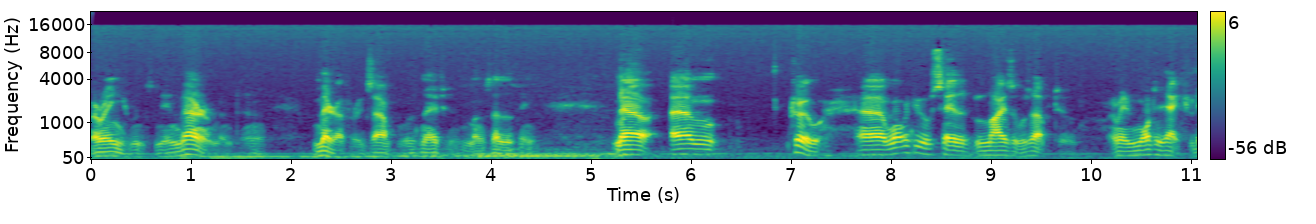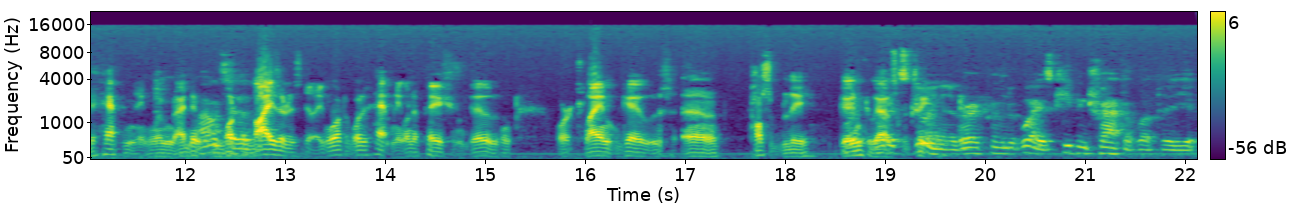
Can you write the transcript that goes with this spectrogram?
arrangements in the environment. Uh, mirror, for example, was noted amongst other things. Now, um, true. Uh, what would you say that Eliza was up to? I mean, what is actually happening when I don't know what Eliza is doing? What what is happening when a patient goes or a client goes, uh, possibly going to what it's doing in a very primitive way is keeping track of what the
